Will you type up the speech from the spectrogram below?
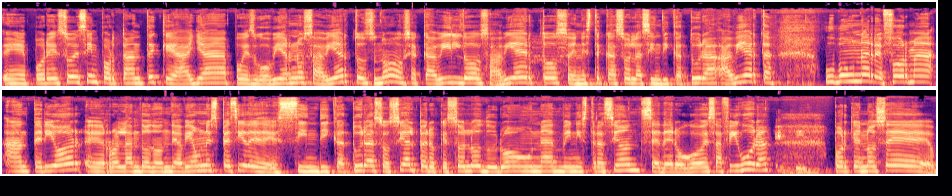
eh, por eso es importante que haya pues gobiernos abiertos, ¿no? O sea, cabildos abiertos, en este caso la sindicatura abierta. Hubo una reforma anterior, eh, Rolando, donde había una especie de sindicatura social, pero que solo duró una administración, se derogó esa figura porque no se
